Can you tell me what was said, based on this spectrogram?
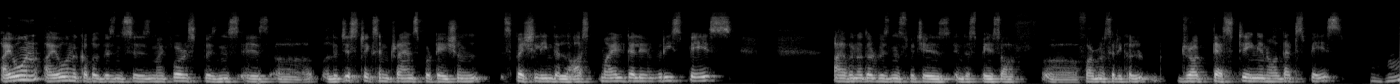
I own I own a couple of businesses. My first business is uh, logistics and transportation, especially in the last mile delivery space. I have another business which is in the space of uh, pharmaceutical drug testing and all that space. Mm-hmm.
